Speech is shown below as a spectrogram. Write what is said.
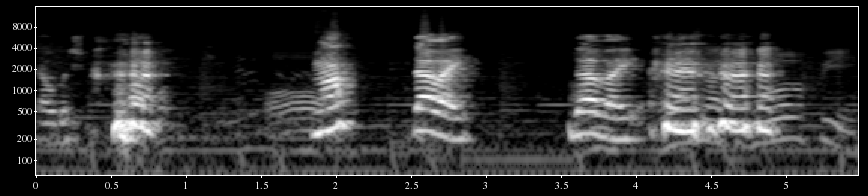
Chciałbyś. O. No, dawaj. Dawaj. Głupi.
